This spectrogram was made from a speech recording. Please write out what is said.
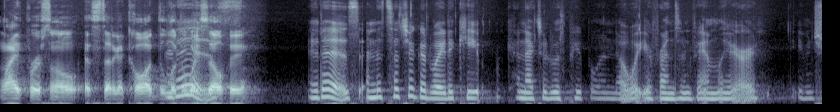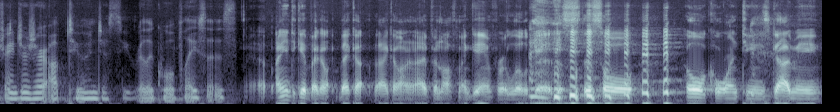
my personal aesthetic. I call it the look it away selfie. It is, and it's such a good way to keep connected with people and know what your friends and family or even strangers are up to, and just see really cool places. Yeah, I need to get back on, back back on it. I've been off my game for a little bit. This, this whole whole quarantine's got me.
